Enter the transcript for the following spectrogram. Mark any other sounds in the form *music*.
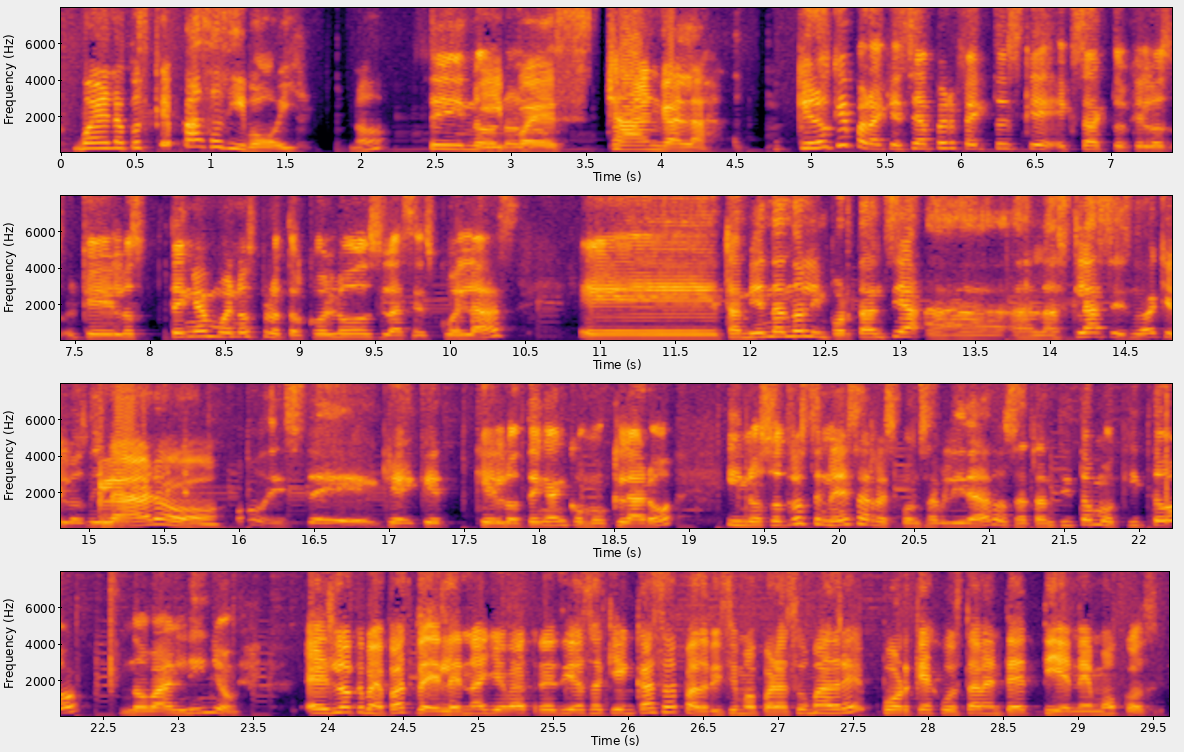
bueno, pues ¿qué pasa si voy? ¿No? Sí, no, y no, no. pues chángala. Creo que para que sea perfecto es que, exacto, que los, que los tengan buenos protocolos las escuelas, eh, también dando la importancia a, a las clases, ¿no? A que los niños Claro. ¿no? este, que, que, que lo tengan como claro y nosotros tener esa responsabilidad, o sea, tantito moquito no va al niño. Es lo que me pasa. Elena lleva tres días aquí en casa, padrísimo para su madre, porque justamente tiene mocos.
